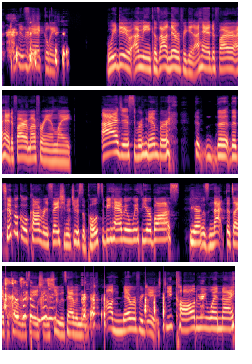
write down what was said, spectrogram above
exactly. We do. I mean, because I'll never forget. I had to fire. I had to fire my friend. Like, I just remember the the typical conversation that you're supposed to be having with your boss Yeah. was not the type of conversation she was having. I'll never forget. She called me one night.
